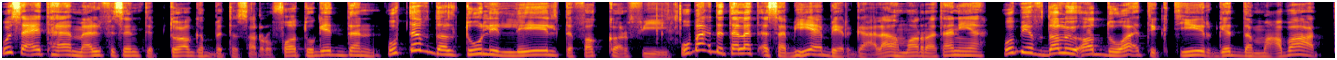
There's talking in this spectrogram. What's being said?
وساعتها مالفسنت بتعجب بتصرفاته جدا وبتفضل طول الليل تفكر فيه وبعد ثلاث أسابيع بيرجع لها مرة تانية وبيفضلوا يقضوا وقت كتير جدا مع بعض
